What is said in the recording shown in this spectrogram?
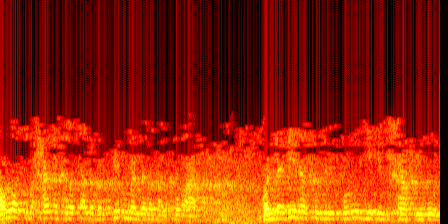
Allah Subhanahu wa taala berfirman dalam Al-Qur'an, "Walladzina hum li furujihim hafizun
